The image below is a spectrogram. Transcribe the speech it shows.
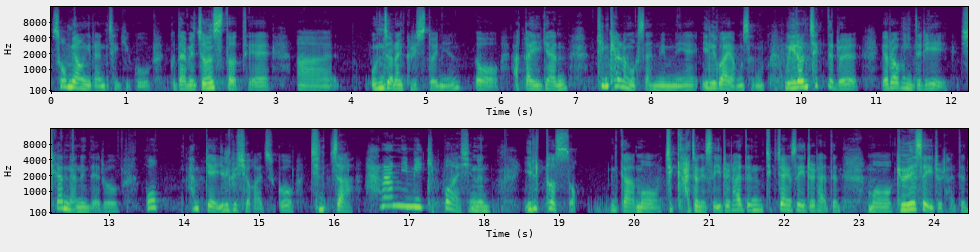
소명이라는 책이고 그 다음에 존 스토트의 어, 온전한 그리스도인은 또 아까 얘기한 팀 켈러 목사님의 일과 영성 뭐 이런 책들을 여러분들이 시간 나는 대로 꼭 함께 읽으셔가지고 진짜 하나님이 기뻐하시는 일터 속 그러니까 뭐 직 가정에서 일을 하든 직장에서 일을 하든 뭐 교회에서 일을 하든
